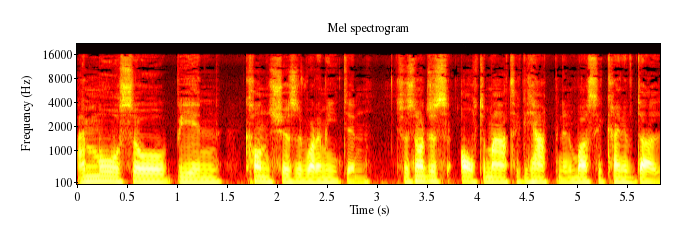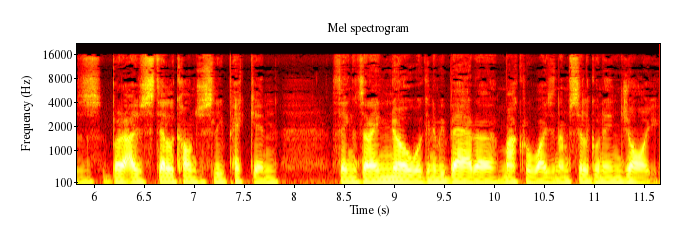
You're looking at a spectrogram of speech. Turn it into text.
I'm more so being conscious of what I'm eating. So it's not just automatically happening, whilst it kind of does, but I'm still consciously picking things that I know are going to be better macro wise and I'm still going to enjoy.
